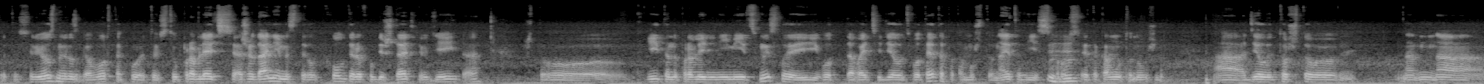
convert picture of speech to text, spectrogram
это серьезный разговор такой, то есть управлять ожиданиями стейкхолдеров, убеждать людей, да, что какие-то направления не имеют смысла, и вот давайте делать вот это, потому что на это есть спрос, mm-hmm. это кому-то нужно. А делать то, что на, на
